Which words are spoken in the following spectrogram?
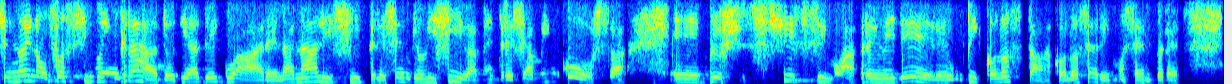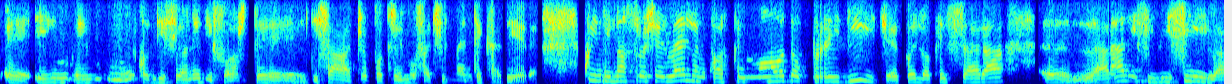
se noi non fossimo in grado di adeguare l'analisi, per esempio visiva, mentre siamo in corsa e riuscissimo a prevedere un piccolo ostacolo, saremmo sempre eh, in, in condizioni di forte disagio, potremmo facilmente cadere. Quindi il nostro cervello in qualche modo predice quello che sarà eh, l'analisi visiva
